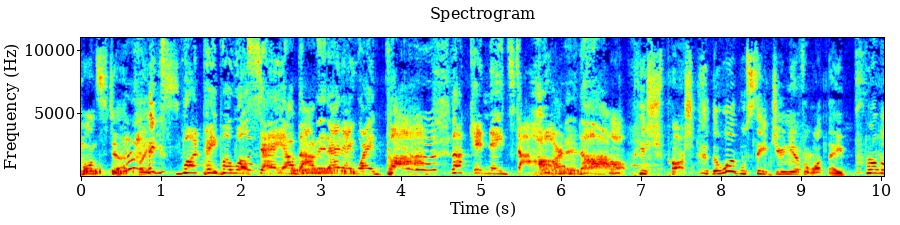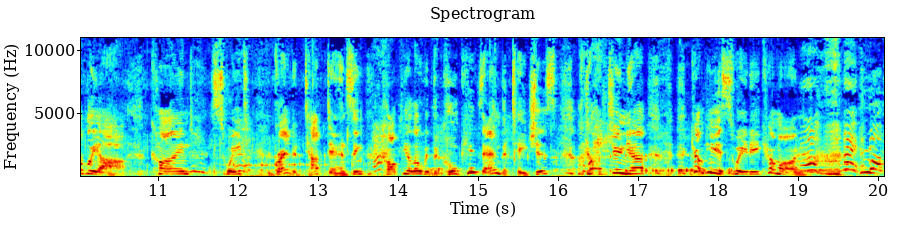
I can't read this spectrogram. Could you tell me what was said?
monster, please. What people will say about it anyway, Bob. The kid needs to harden up. Oh, pish posh. The world will see Junior for what they probably are kind, sweet, great at tap dancing, popular with the cool kids and the teachers. God, Junior, come here, sweetie, come on. Oh, hey, Bob,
